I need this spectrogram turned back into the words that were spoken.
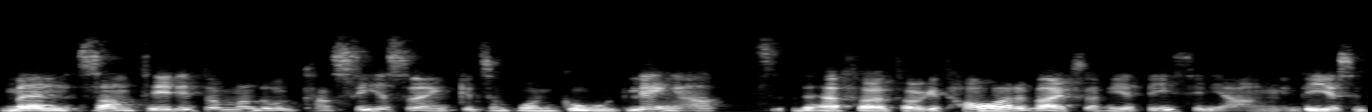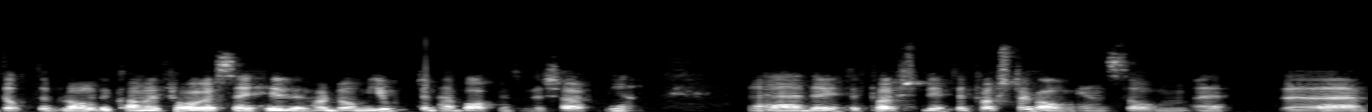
Men samtidigt om man då kan se så enkelt som på en googling att det här företaget har verksamhet i Xinjiang via sitt dotterbolag, då kan man fråga sig hur har de gjort den här bakgrundsundersökningen? Eh, det är inte, först, det är inte första gången som ett eh,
